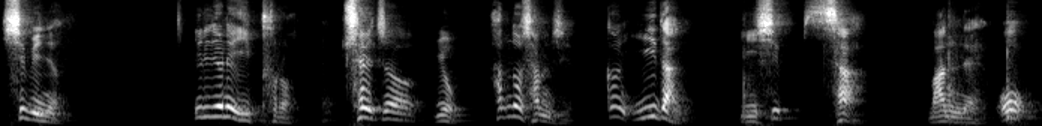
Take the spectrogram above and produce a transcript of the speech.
12년. 1년에 2%. 최저 6. 한도 30. 그럼 2단 24. 맞네. 5.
